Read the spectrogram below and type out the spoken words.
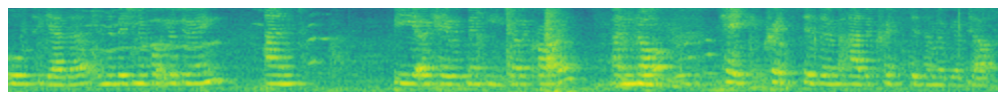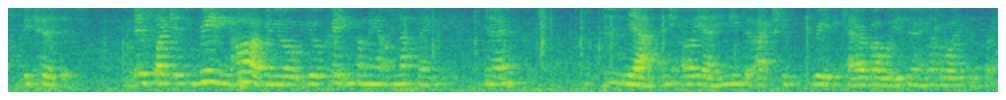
all together in the vision of what you're doing and be okay with making each other cry and not take criticism as a criticism of yourself because it's it's like it's really hard when you're you're creating something out of nothing, you know. Yeah, and you, oh yeah, you need to actually really care about what you're doing. Otherwise, it's like,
